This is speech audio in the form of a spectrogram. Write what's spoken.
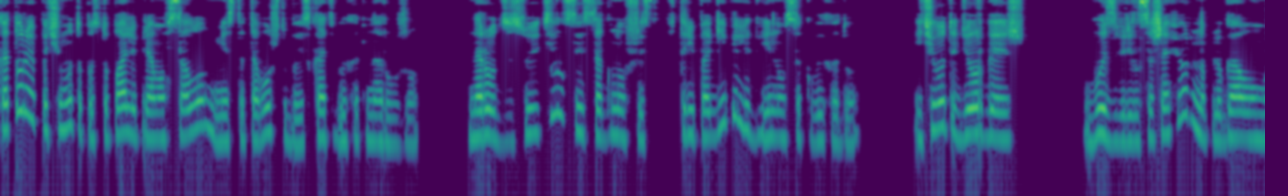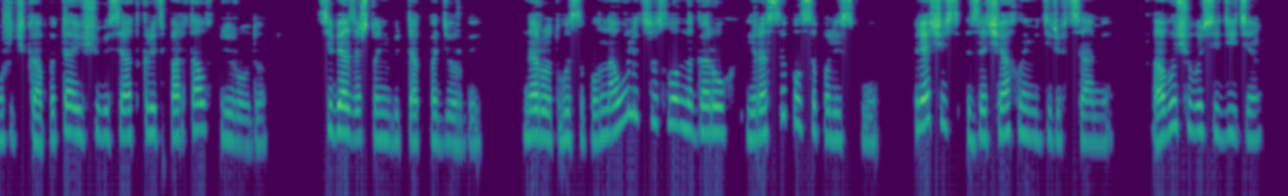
которые почему-то поступали прямо в салон вместо того, чтобы искать выход наружу. Народ засуетился и, согнувшись в три погибели, двинулся к выходу. — И чего ты дергаешь? — вызверился шофер на плюгавого мужичка, пытающегося открыть портал в природу. Себя за что-нибудь так подергай. Народ высыпал на улицу, словно горох, и рассыпался по леску, прячась за чахлыми деревцами. — А вы чего сидите?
